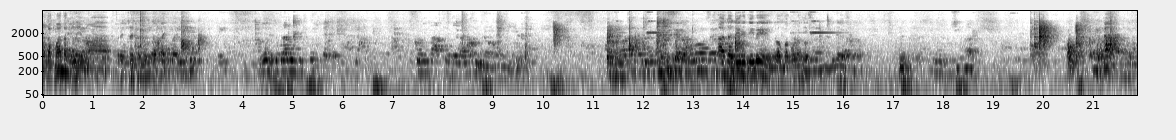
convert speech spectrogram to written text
Batak-batak ka na yung mga stress-stress sa gusto, fight-fight. Ah, sa Jiri TV, duwag ba ko lang yun. Nabili lang. Ang gogo.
